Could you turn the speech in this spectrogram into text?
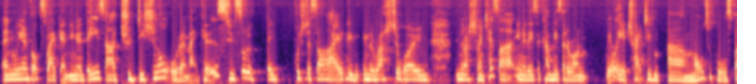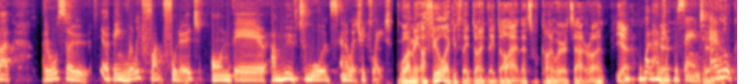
and we own Volkswagen. You know, these are traditional automakers who sort of they pushed aside in, in the rush to own in the rush to own Tesla. You know, these are companies that are on really attractive um, multiples, but they're also you know, being really front footed on their uh, move towards an electric fleet. Well, I mean, I feel like if they don't, they die. That's kind of where it's at, right? Yeah. 100%. Yeah. And look,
